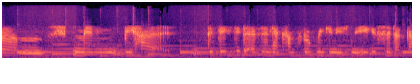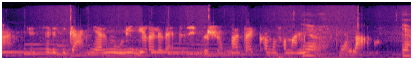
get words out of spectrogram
Um, men vi har, det er vigtigt, at den her kampflugtmekanisme ikke sætter, gang, sætter i gang i alle mulige irrelevante situationer. At der ikke kommer for mange ja. alarmer. Ja.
